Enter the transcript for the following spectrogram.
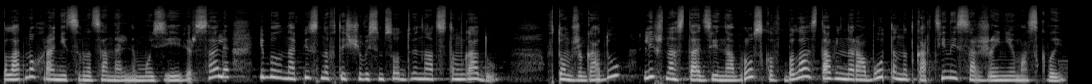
Полотно хранится в Национальном музее Версаля и было написано в 1812 году. В том же году лишь на стадии набросков была оставлена работа над картиной «Сожжение Москвы».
